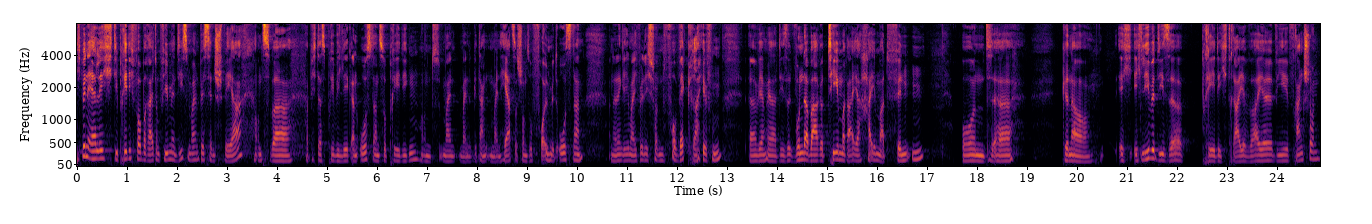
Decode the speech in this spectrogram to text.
Ich bin ehrlich, die Predigtvorbereitung fiel mir diesmal ein bisschen schwer. Und zwar habe ich das Privileg, an Ostern zu predigen. Und mein, meine Gedanken, mein Herz ist schon so voll mit Ostern. Und dann denke ich immer, ich will nicht schon vorweggreifen. Äh, wir haben ja diese wunderbare Themenreihe Heimat finden. Und äh, genau, ich, ich liebe diese Predigtreihe, weil, wie Frank schon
